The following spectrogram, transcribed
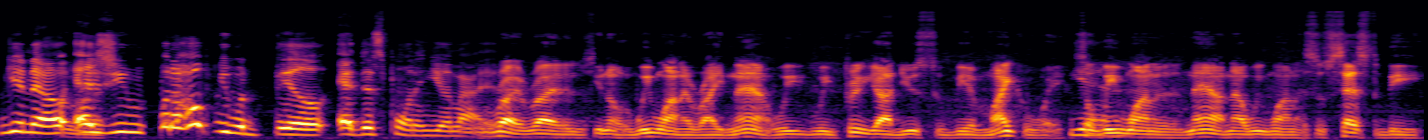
you know, right. as you would have hoped you would feel at this point in your life. Right, right. You know, we want it right now. We we pretty got used to being a microwave, yeah. so we wanted it now. Now we want a success to be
